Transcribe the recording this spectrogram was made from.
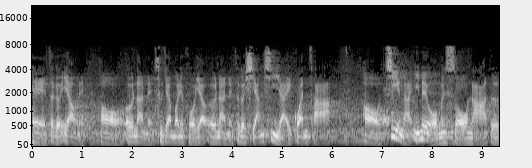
哎，这个要呢，哦，阿难呢，释迦牟尼佛要阿难呢，这个详细来观察，哦，静啊，因为我们手拿着，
